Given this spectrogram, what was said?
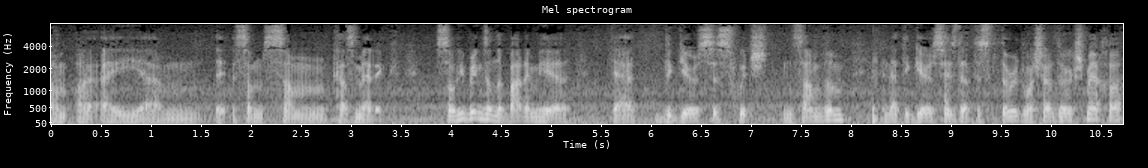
um, a, a um, some some cosmetic. So he brings on the bottom here that the gears is switched in some of them, and that the gear says that this third one, Shem Shmecha,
